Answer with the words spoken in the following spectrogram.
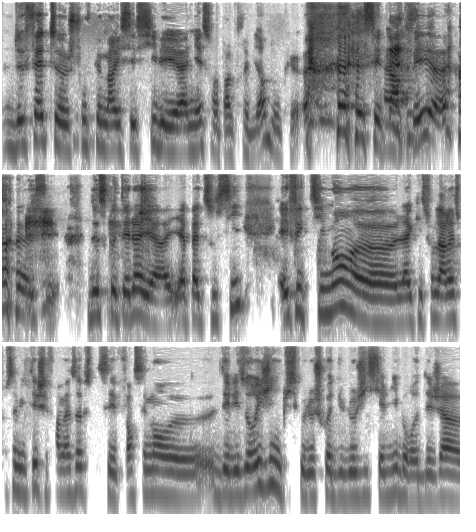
de fait, je trouve que Marie-Cécile et Agnès en parlent très bien, donc c'est parfait. de ce côté-là, il n'y a, a, pas de souci. Effectivement, la question de la responsabilité chez Framasoft, c'est forcément dès les origines, puisque le choix du logiciel libre déjà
